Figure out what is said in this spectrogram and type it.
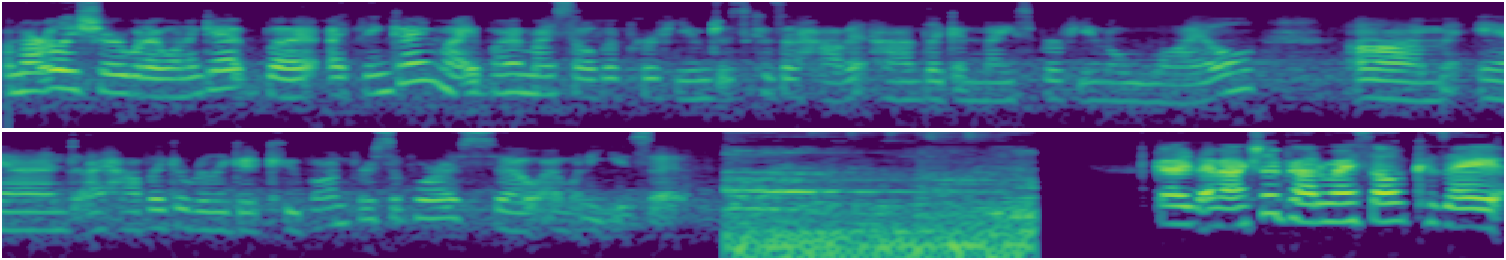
I'm not really sure what I want to get, but I think I might buy myself a perfume just because I haven't had like a nice perfume in a while. Um, and I have like a really good coupon for Sephora, so I want to use it. Guys, I'm actually proud of myself because I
